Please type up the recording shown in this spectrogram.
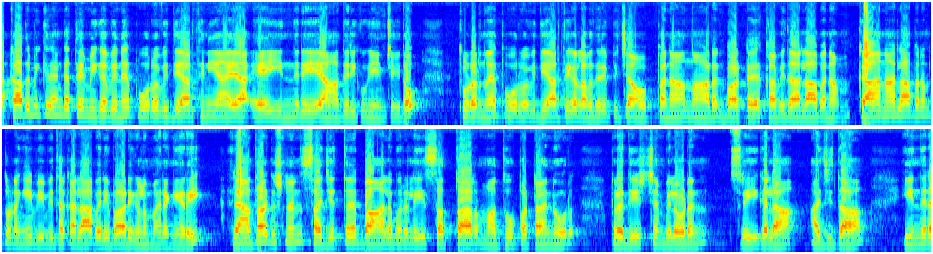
അക്കാദമിക് രംഗത്തെ മികവിന് പൂർവ വിദ്യാർത്ഥിനിയായ എ ഇന്ദിരയെ ആദരിക്കുകയും ചെയ്തു. തുടർന്ന് പൂർവ വിദ്യാർത്ഥികൾ അവതരിപ്പിച്ച ഒപ്പന നാടൻപാട്ട് കവിതാലാപനം ഗാനാലാപനം തുടങ്ങി വിവിധ കലാപരിപാടികളും അരങ്ങേറി. രാധാകൃഷ്ണൻ സജിത്ത് ബാലമുരളി സത്താർ മധു പട്ടാനൂർ പ്രതീഷ് ചെമ്പിലോടൻ ശ്രീകല അജിത ഇന്ദിര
